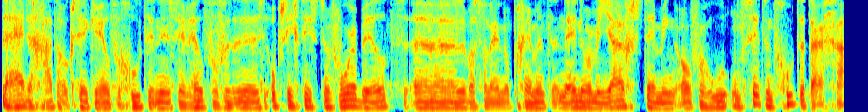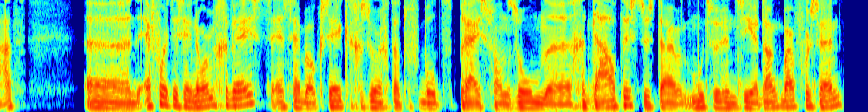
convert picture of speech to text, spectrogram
Nee, daar gaat ook zeker heel veel goed. En in heel veel eh, opzichten is het een voorbeeld. Uh, er was alleen op een gegeven moment een enorme juichstemming over hoe ontzettend goed het daar gaat. Uh, de effort is enorm geweest. En ze hebben ook zeker gezorgd dat bijvoorbeeld de prijs van zon gedaald is. Dus daar moeten we hun zeer dankbaar voor zijn.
